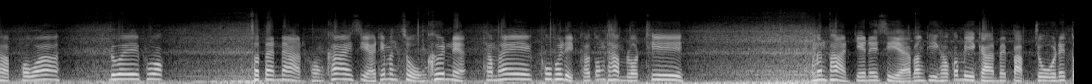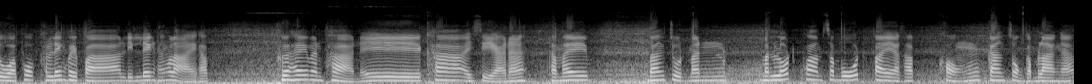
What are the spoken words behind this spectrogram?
ครับ เพราะว่าด้วยพวกสแตนดาร์ดของค่ายเสียที่มันสูงขึ้นเนี่ยทำให้ผู้ผลิตเขาต้องทำรถที่ มันผ่านเกณฑ์ในเสียบางทีเขาก็มีการไปปรับจูในตัวพวกคันเร่งไฟฟ้าลิ้นเร่งทั้งหลายครับ เพื่อให้มันผ่านไอ้ค่าไอเสียนะทำให้บางจุดมันมันลดความสมูทไปอะครับของการส่งกำลังอะ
